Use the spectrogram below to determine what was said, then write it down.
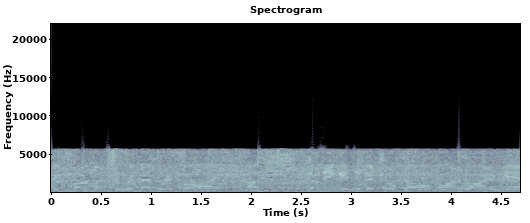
Great moment to remember it by. A stunning individual goal by Ryan Giggs.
